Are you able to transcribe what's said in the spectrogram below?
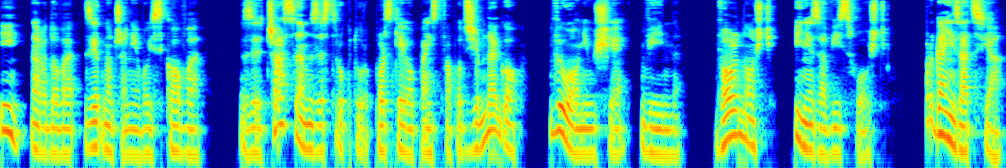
i Narodowe Zjednoczenie Wojskowe. Z czasem ze struktur Polskiego Państwa Podziemnego wyłonił się WIN Wolność i Niezawisłość, organizacja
